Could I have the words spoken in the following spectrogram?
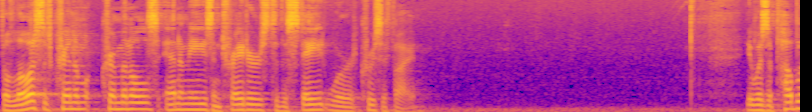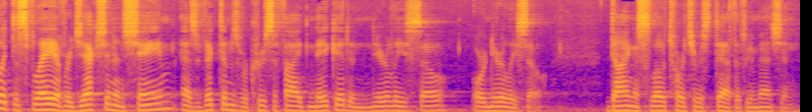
The lowest of criminals, enemies, and traitors to the state were crucified. It was a public display of rejection and shame as victims were crucified naked and nearly so, or nearly so, dying a slow, torturous death, as we mentioned.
